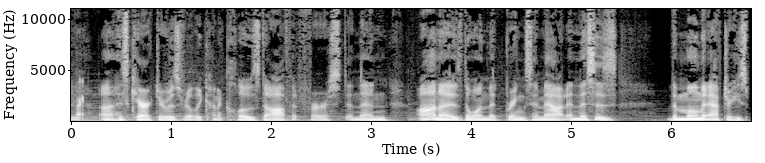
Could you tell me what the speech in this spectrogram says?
Right. Uh, his character was really kind of closed off at first, and then Anna is the one that brings him out, and this is the moment after he's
